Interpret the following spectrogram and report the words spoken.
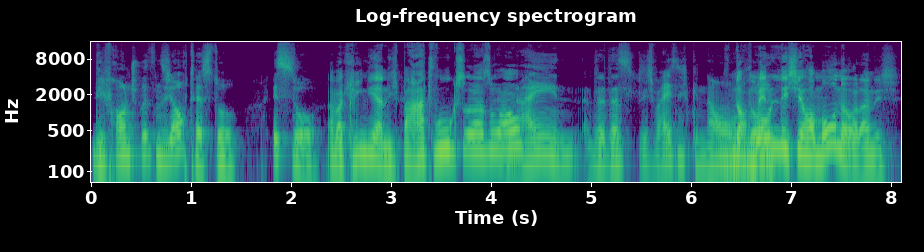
Die Frauen spritzen sich auch Testo. Ist so. Aber kriegen die ja nicht Bartwuchs oder so auch? Nein, also das, ich weiß nicht genau. Sind doch so, männliche Hormone, oder nicht?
